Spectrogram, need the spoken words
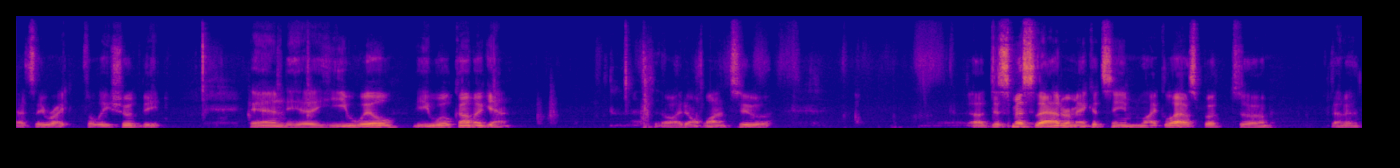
as they rightfully should be. And uh, he will he will come again. So I don't want to uh, dismiss that or make it seem like less, but uh, that it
